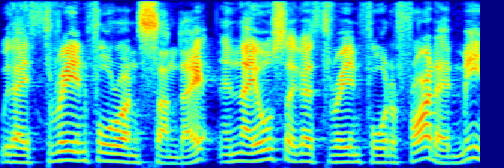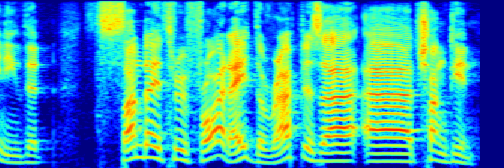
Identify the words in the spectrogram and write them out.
with a three and four on Sunday, and they also go three and four to Friday, meaning that Sunday through Friday, the Raptors are uh, chunked in.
